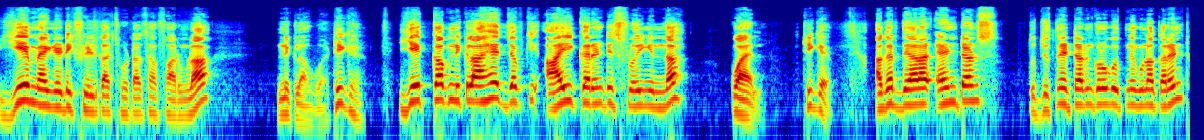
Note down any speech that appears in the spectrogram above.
ये मैग्नेटिक फ़ील्ड का छोटा सा फार्मूला निकला हुआ है, ठीक है? ये कब निकला है? जबकि I current is flowing in the coil ठीक है? अगर देर आर एन टर्न्स तो जितने टर्न करोगे उतने गुना करंट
